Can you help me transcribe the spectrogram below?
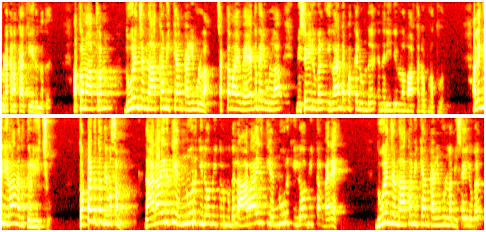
ഇവിടെ കണക്കാക്കിയിരുന്നത്. അത്രമാത്രം ദൂരം ചെന്ന് ആക്രമിക്കാൻ കഴിവുള്ള ശക്തമായ വേഗതയുള്ള മിസൈലുകൾ ഇറാന്റെ പക്കലുണ്ട് എന്ന രീതിയിലുള്ള വാർത്തകൾ പുറത്തു വന്നു. അല്ലെങ്കിൽ ഇറാൻ അത് തെളിയിച്ചു. തൊട്ടടുത്ത ദിവസം നാലായിരത്തി എണ്ണൂറ് കിലോമീറ്റർ മുതൽ ആറായിരത്തി എണ്ണൂറ് കിലോമീറ്റർ വരെ ദൂരം ചെന്ന് ആക്രമിക്കാൻ കഴിവുള്ള മിസൈലുകൾ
